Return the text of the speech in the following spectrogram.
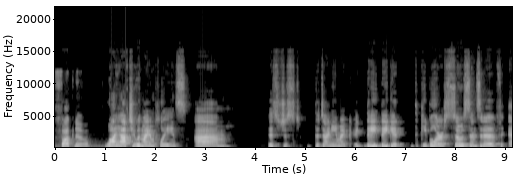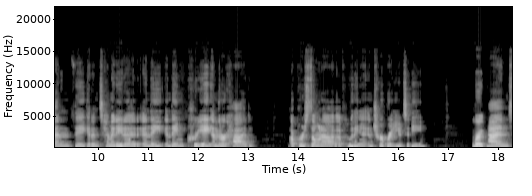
Fuck no. Well, I have to with my employees. Um, it's just the dynamic. Eh, they they get the people are so sensitive and they get intimidated and they and they create in their head a persona of who they interpret you to be. Right. And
